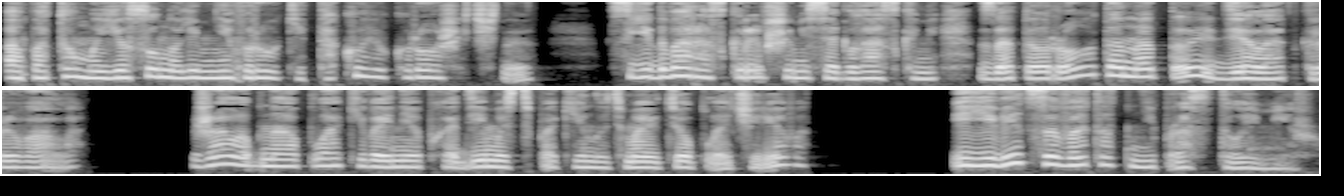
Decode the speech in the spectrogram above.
А потом ее сунули мне в руки, такую крошечную, с едва раскрывшимися глазками, зато рот она то и дело открывала жалобно оплакивая необходимость покинуть мое теплое чрево и явиться в этот непростой мир.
